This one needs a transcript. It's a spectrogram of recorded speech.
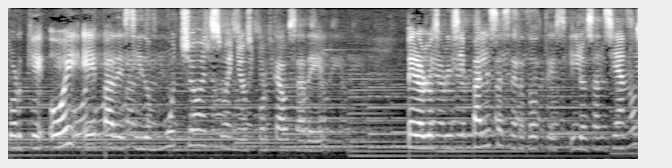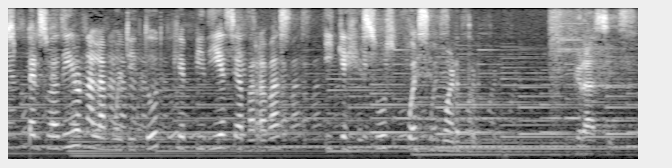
porque hoy he padecido mucho en sueños por causa de él. Pero los principales sacerdotes y los ancianos persuadieron a la multitud que pidiese a Barrabás y que Jesús fuese muerto. Gracias.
